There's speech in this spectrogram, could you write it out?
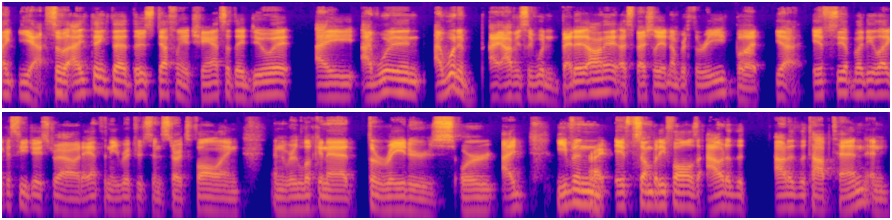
I yeah, so I think that there's definitely a chance that they do it. I I wouldn't I wouldn't I obviously wouldn't bet it on it, especially at number three. But yeah, if somebody like a CJ Stroud, Anthony Richardson starts falling, and we're looking at the Raiders, or I even right. if somebody falls out of the out of the top ten and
